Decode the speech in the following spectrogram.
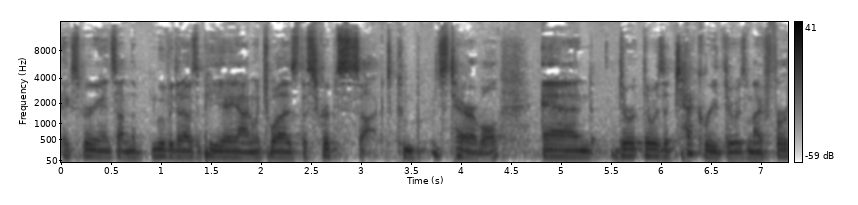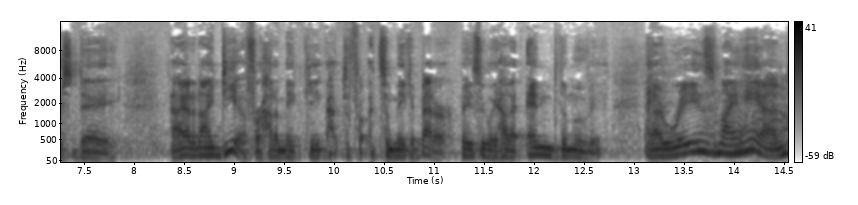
experience on the movie that I was a PA on, which was the script sucked. It's terrible, and there, there was a tech read through. It was my first day. And I had an idea for how to make to, to make it better, basically how to end the movie. And I raised my hand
